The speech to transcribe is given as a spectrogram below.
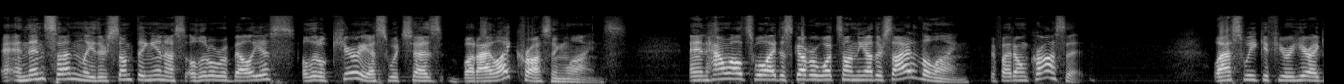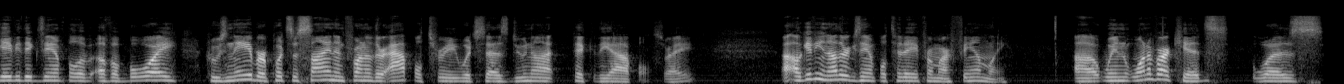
And then suddenly there's something in us a little rebellious, a little curious, which says, but I like crossing lines. And how else will I discover what's on the other side of the line if I don't cross it? Last week, if you were here, I gave you the example of, of a boy whose neighbor puts a sign in front of their apple tree which says, Do not pick the apples, right? I'll give you another example today from our family. Uh, when one of our kids was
